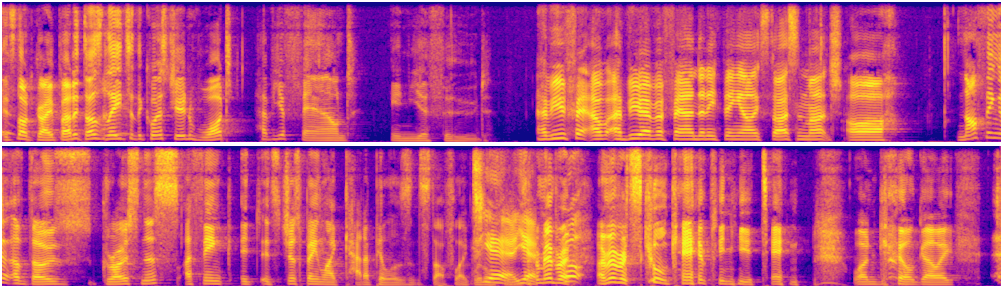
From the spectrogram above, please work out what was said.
it's not great, but it does lead to the question: What have you found in your food? Have you fa- have you ever found anything, Alex Dyson? Much? Uh nothing of those grossness. I think it, it's just been like caterpillars and stuff like Yeah, things. yeah. I remember Well- I remember at school camp in year 10, one girl going, uh,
